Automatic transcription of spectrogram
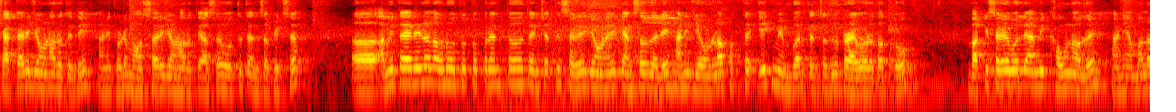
शाकाहारी जेवणार होते ते आणि थोडे मांसाहारी जेवणार होते. असं होतं त्यांचं फिक्स आम्ही तयारीला लागलो होतो तोपर्यंत त्यांच्यातले सगळे जेवणाचे कॅन्सल झाले आणि जेवणला फक्त एक मेंबर त्यांचा जो ड्रायव्हर होता तो. बाकी सगळे बोलले आम्ही खाऊन आलो आहे आणि आम्हाला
